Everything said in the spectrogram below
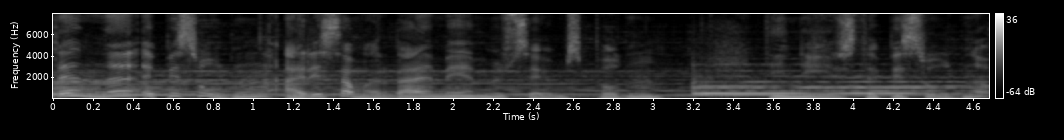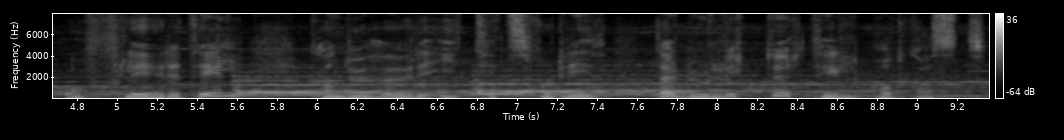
Denne episoden er i samarbeid med Museumspodden. De nyeste episodene og flere til kan du høre i Tidsfordriv, der du lytter til podkast.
